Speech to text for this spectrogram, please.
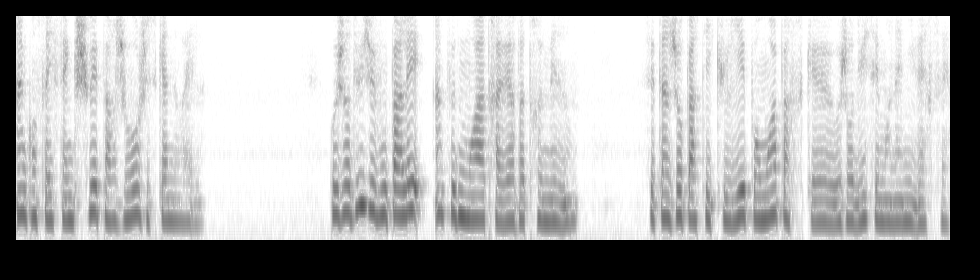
Un conseil feng shui par jour jusqu'à Noël. Aujourd'hui, je vais vous parler un peu de moi à travers votre maison. C'est un jour particulier pour moi parce que aujourd'hui c'est mon anniversaire.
